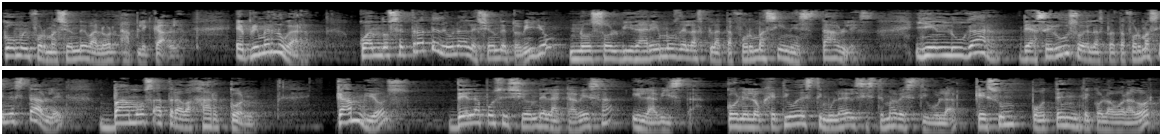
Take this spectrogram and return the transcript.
como información de valor aplicable. En primer lugar, cuando se trate de una lesión de tobillo, nos olvidaremos de las plataformas inestables. Y en lugar de hacer uso de las plataformas inestables, vamos a trabajar con cambios de la posición de la cabeza y la vista con el objetivo de estimular el sistema vestibular, que es un potente colaborador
